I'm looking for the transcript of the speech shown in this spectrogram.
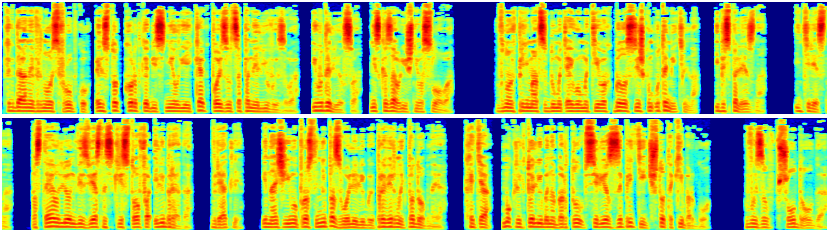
Когда она вернулась в рубку, Эйнсток коротко объяснил ей, как пользоваться панелью вызова, и удалился, не сказав лишнего слова. Вновь приниматься думать о его мотивах было слишком утомительно и бесполезно. Интересно, поставил ли он в известность Кристофа или Брэда? Вряд ли, иначе ему просто не позволили бы провернуть подобное. Хотя, мог ли кто-либо на борту всерьез запретить что-то киборгу? Вызов шел долго.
